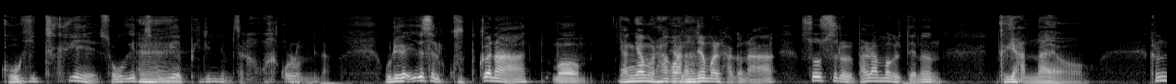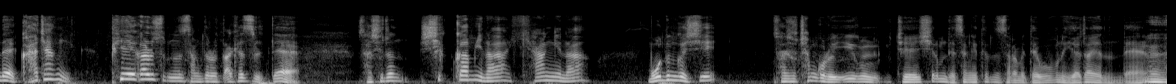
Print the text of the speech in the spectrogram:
고기 특유의 소고기 네. 특유의 비린 냄새가 확 올라옵니다. 우리가 이것을 굽거나 뭐 양념을 하거나. 양념을 하거나 소스를 발라 먹을 때는 그게 안 나요. 그런데 가장 피해갈 수 없는 상태로 딱 했을 때 사실은 식감이나 향이나 모든 것이 사실 참고로 이걸 제 실험 대상에 했던 사람의 대부분은 여자였는데 네.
